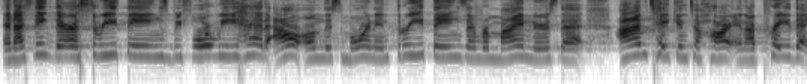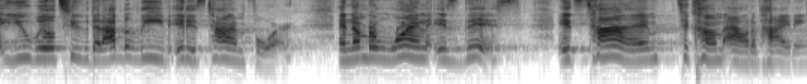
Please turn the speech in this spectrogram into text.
And I think there are three things before we head out on this morning, three things and reminders that I'm taking to heart, and I pray that you will too, that I believe it is time for. And number one is this it's time to come out of hiding.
